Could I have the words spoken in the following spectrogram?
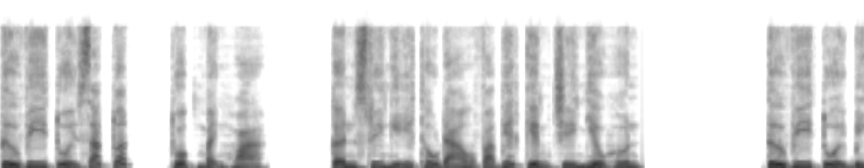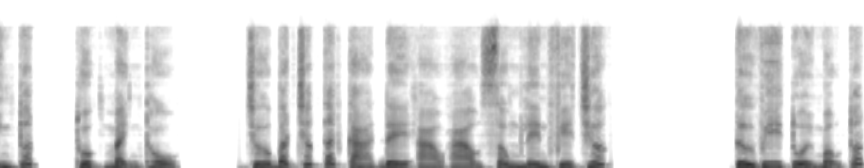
Tử vi tuổi giáp tuất thuộc mệnh hỏa, cần suy nghĩ thấu đáo và biết kiềm chế nhiều hơn. Tử vi tuổi bính tuất thuộc mệnh thổ, chớ bất chấp tất cả để ảo ảo xông lên phía trước. Tử vi tuổi mậu tuất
